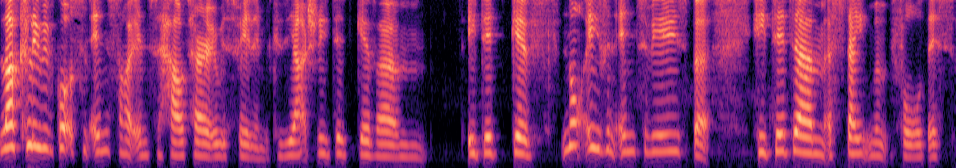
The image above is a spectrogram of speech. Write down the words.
luckily we've got some insight into how Terry was feeling because he actually did give um he did give not even interviews, but he did um a statement for this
